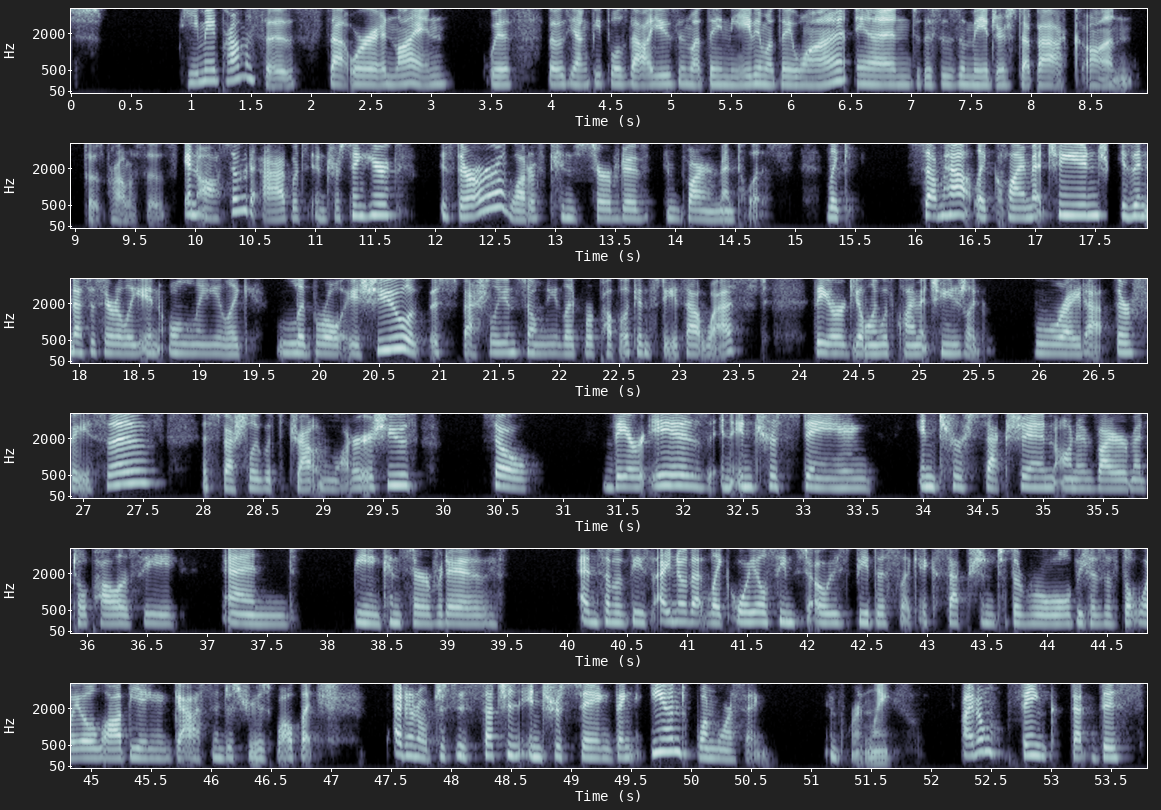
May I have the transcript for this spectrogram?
he made promises that were in line with those young people's values and what they need and what they want and this is a major step back on those promises. And also to add, what's interesting here is there are a lot of conservative environmentalists. Like somehow, like climate change isn't necessarily an only like liberal issue, especially in so many like Republican states out west. They are dealing with climate change like right at their faces, especially with drought and water issues. So there is an interesting intersection on environmental policy and being conservative and some of these i know that like oil seems to always be this like exception to the rule because of the oil lobbying and gas industry as well but i don't know just is such an interesting thing. And one more thing importantly i don't think that this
